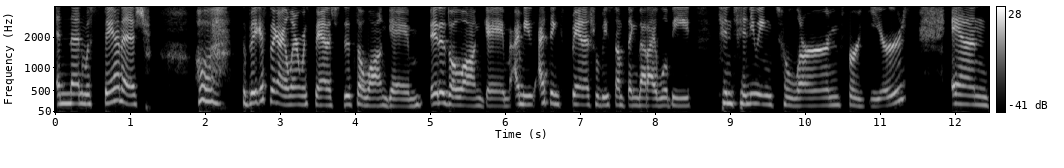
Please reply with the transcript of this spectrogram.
And then with Spanish, oh, the biggest thing I learned with Spanish is it's a long game. It is a long game. I mean, I think Spanish will be something that I will be continuing to learn for years. And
